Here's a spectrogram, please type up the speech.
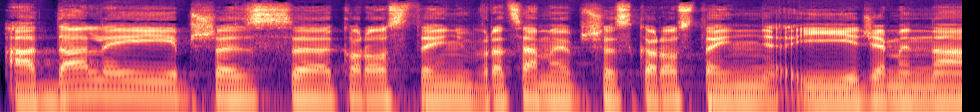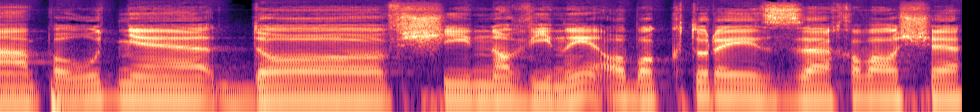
A dalej przez e, Korosteń, wracamy przez Korosteń i jedziemy na południe do wsi Nowiny, obok której zachował się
